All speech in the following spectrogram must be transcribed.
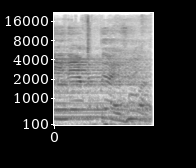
ดีเน่มันเตื่อยโหด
